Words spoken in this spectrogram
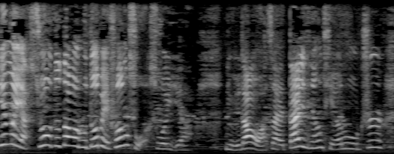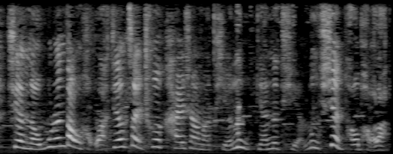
因为呀，所有的道路都被封锁，所以呀。女盗啊，在单行铁路支线的无人道口啊，将赛车开上了铁路，沿着铁路线逃跑了。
